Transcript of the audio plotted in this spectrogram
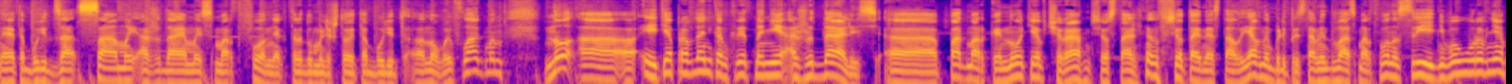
это будет за самый ожидаемый смартфон. Некоторые думали, что это будет а, новый флагман. Но а, эти оправдания конкретно не ожидались. А, под маркой Nokia вчера все, стали, все тайное стало явным. Были представлены два смартфона среднего уровня.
